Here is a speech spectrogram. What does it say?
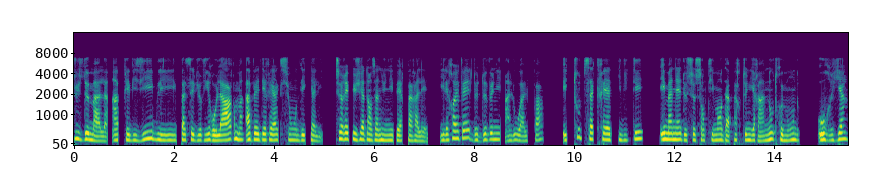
plus de mal, imprévisible, il passait du rire aux larmes, avait des réactions décalées, se réfugia dans un univers parallèle. Il rêvait de devenir un loup alpha et toute sa créativité émanait de ce sentiment d'appartenir à un autre monde où rien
